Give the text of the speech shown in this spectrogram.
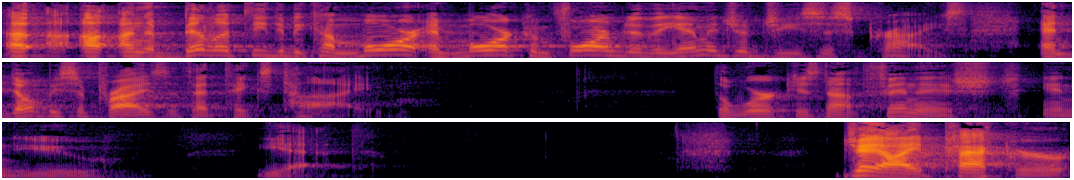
a, a, an ability to become more and more conformed to the image of Jesus Christ. And don't be surprised if that takes time. The work is not finished in you yet. J.I. Packer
